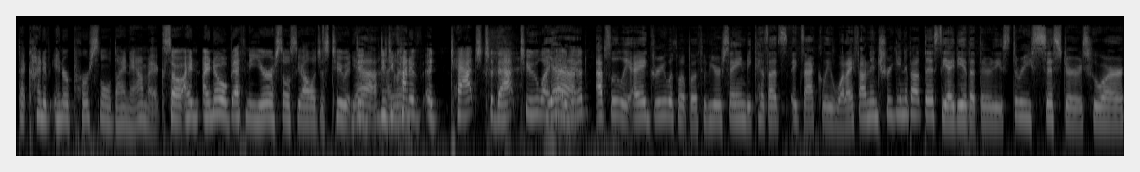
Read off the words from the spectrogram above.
that kind of interpersonal dynamic. So I, I know Bethany, you're a sociologist too. Yeah, did, did you kind of attach to that too, like yeah, I did? Absolutely, I agree with what both of you are saying because that's exactly what I found intriguing about this. The idea that there are these three sisters who are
